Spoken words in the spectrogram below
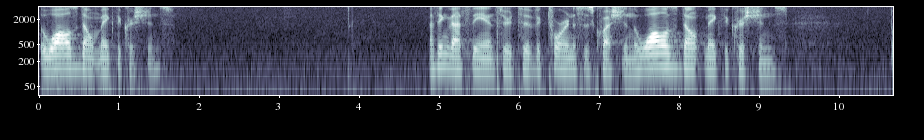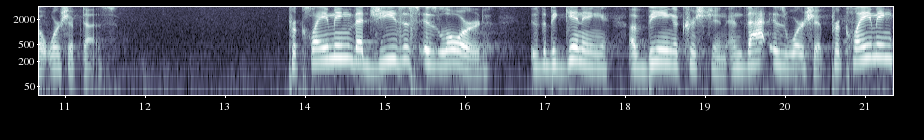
The walls don't make the Christians. I think that's the answer to Victorinus's question. The walls don't make the Christians, but worship does. Proclaiming that Jesus is Lord is the beginning of being a Christian, and that is worship. Proclaiming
